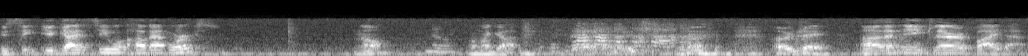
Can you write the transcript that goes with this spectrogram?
You see, you guys see how that works? No? No. Oh my God. okay, uh, let me clarify that.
